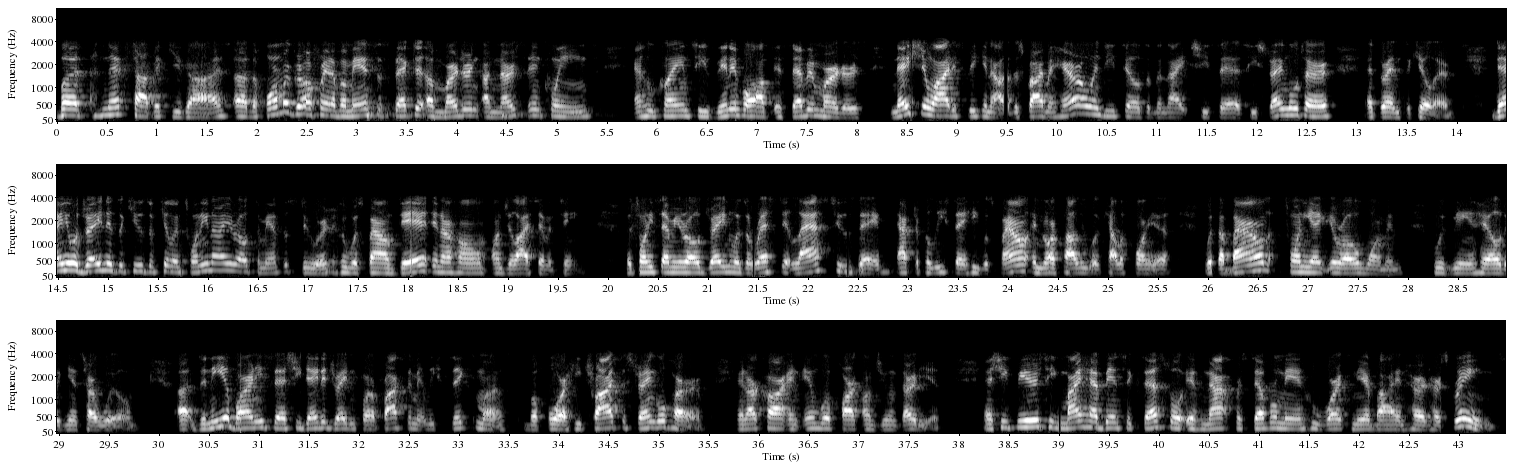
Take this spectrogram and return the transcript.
But next topic, you guys. Uh, the former girlfriend of a man suspected of murdering a nurse in Queens and who claims he's been involved in seven murders nationwide is speaking out, describing harrowing details of the night. She says he strangled her and threatened to kill her. Daniel Drayton is accused of killing 29 year old Samantha Stewart, who was found dead in her home on July 17th. The 27 year old Drayton was arrested last Tuesday after police say he was found in North Hollywood, California, with a bound 28 year old woman who was being held against her will. Uh, Zania Barney says she dated Drayton for approximately six months before he tried to strangle her in our car in Inwood Park on June 30th. And she fears he might have been successful if not for several men who worked nearby and heard her screams.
